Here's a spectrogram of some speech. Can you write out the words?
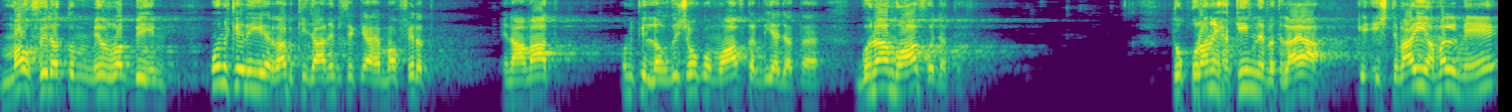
مغفرت مر رب ان کے لیے رب کی جانب سے کیا ہے؟ مغفرت، انعامات۔ ان کی لغزشوں کو معاف کر دیا جاتا ہے، گناہ معاف ہو جاتے ہیں۔ تو قرآن حکیم نے بتلایا کہ اجتماعی عمل میں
